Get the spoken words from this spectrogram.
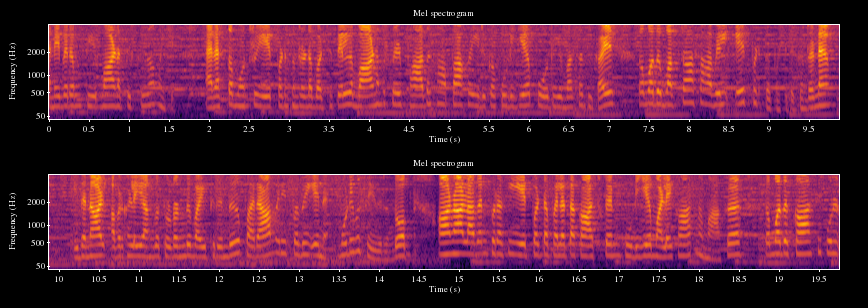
அனைவரும் தீர்மானத்திற்கு அமைய அனர்த்தம் ஒன்று ஏற்படுகின்ற பட்சத்தில் மாணவர்கள் பாதுகாப்பாக இருக்கக்கூடிய போதிய வசதிகள் எமது மத்ராசாவில் ஏற்படுத்தப்பட்டிருக்கின்றன. இதனால் அவர்களை அங்கு தொடர்ந்து வைத்திருந்து பராமரிப்பது என முடிவு செய்திருந்தோம். ஆனால் அதன் பிறகு ஏற்பட்ட பலத்த காற்றுடன் கூடிய மழை காரணமாக எமது காசிபுல்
